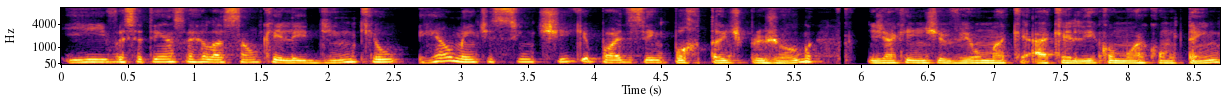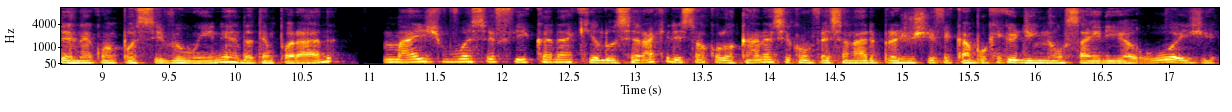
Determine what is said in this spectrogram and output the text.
E você tem essa relação Kelly Dean que eu realmente senti que pode ser importante para o jogo, já que a gente viu uma, a Kelly como uma contender, né, como a possível winner da temporada. Mas você fica naquilo, será que eles só colocaram esse confessionário para justificar por que, que o Dean não sairia hoje?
